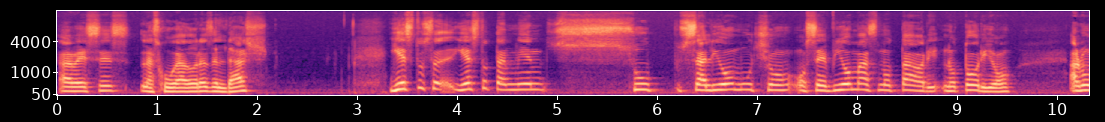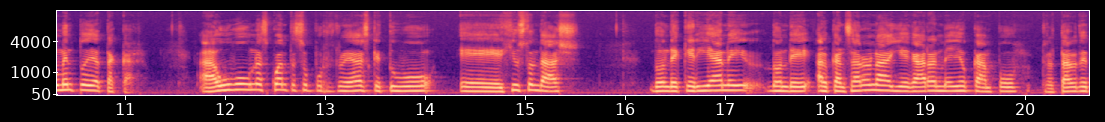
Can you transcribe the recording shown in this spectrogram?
a veces las jugadoras del Dash. Y esto, y esto también salió mucho o se vio más notorio al momento de atacar. Ah, hubo unas cuantas oportunidades que tuvo eh, Houston Dash donde querían donde alcanzaron a llegar al medio campo, tratar de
